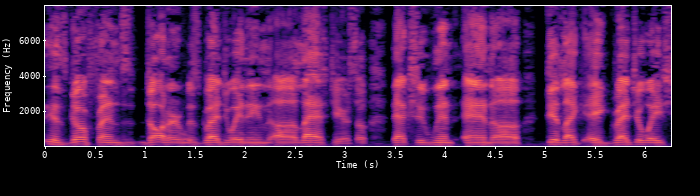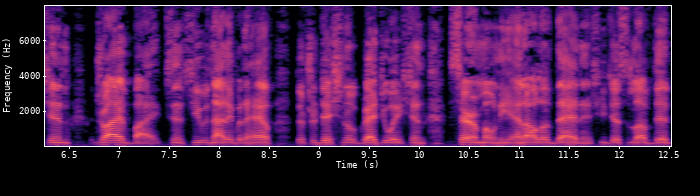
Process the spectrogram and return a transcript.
his girlfriend's daughter was graduating uh, last year, so they actually went and uh, did like a graduation drive-by since she was not able to have the traditional graduation ceremony and all of that, and she just loved it.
